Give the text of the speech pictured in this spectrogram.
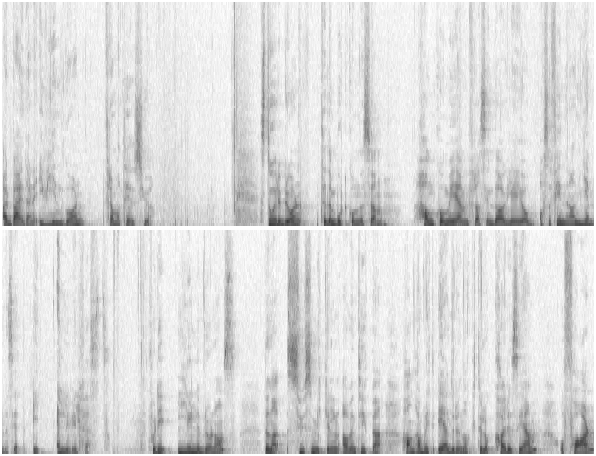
arbeiderne i vingården fra Matteus 20. Storebroren til den bortkomne sønnen han kommer hjem fra sin daglige jobb, og så finner han hjemmet sitt i ellevill fest. Fordi lillebroren hans denne susemikkelen av en type han har blitt edru nok til å karre seg hjem, og faren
